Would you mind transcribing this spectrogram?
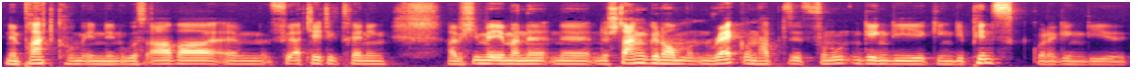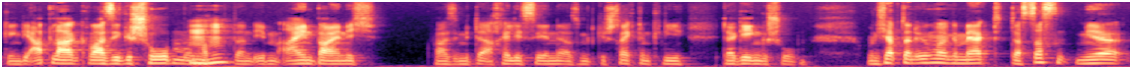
in einem Praktikum in den USA war ähm, für Athletiktraining, habe ich immer immer eine, eine, eine Stange genommen und einen Rack und habe von unten gegen die, gegen die Pins oder gegen die, gegen die Ablage quasi geschoben und mhm. habe dann eben einbeinig quasi mit der Achillessehne, also mit gestrecktem Knie, dagegen geschoben. Und ich habe dann irgendwann gemerkt, dass das mir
